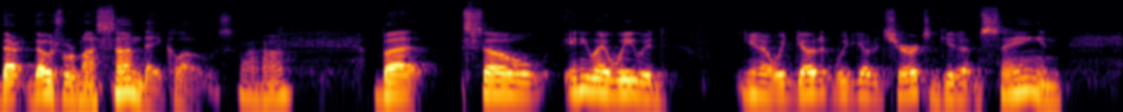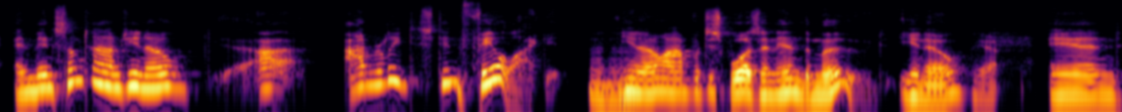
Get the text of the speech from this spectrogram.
th- those were my Sunday clothes. Uh-huh. But so anyway, we would, you know, we'd go to, we'd go to church and get up and sing. And, and then sometimes, you know, I, I really just didn't feel like it. Mm-hmm. You know, I just wasn't in the mood, you know? Yeah. And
